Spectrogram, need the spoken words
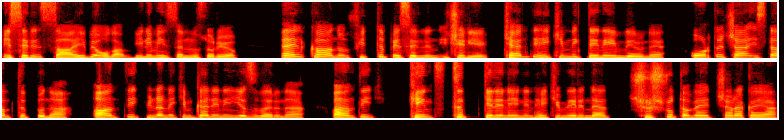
eserin sahibi olan bilim insanını soruyor. El Kanun Fit Tıp eserinin içeriği kendi hekimlik deneyimlerine, Ortaçağ İslam tıbbına, antik Yunan hekim Galen'in yazılarına, antik Hint tıp geleneğinin hekimlerinden Şuşruta ve Çarakaya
